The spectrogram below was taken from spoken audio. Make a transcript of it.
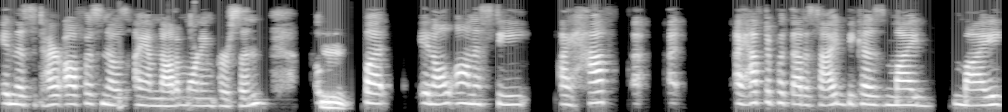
in this entire office knows I am not a morning person. Mm. But in all honesty, I have I have to put that aside because my my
